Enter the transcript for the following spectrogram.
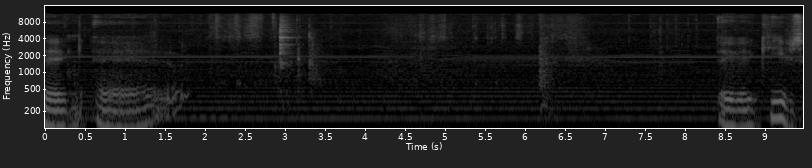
uh, uh, uh, gives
